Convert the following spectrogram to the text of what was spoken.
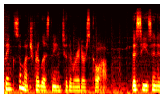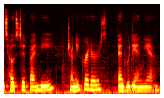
Thanks so much for listening to the Writers Co op. This season is hosted by me, Jenni Gritters, and Wudan Yan.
